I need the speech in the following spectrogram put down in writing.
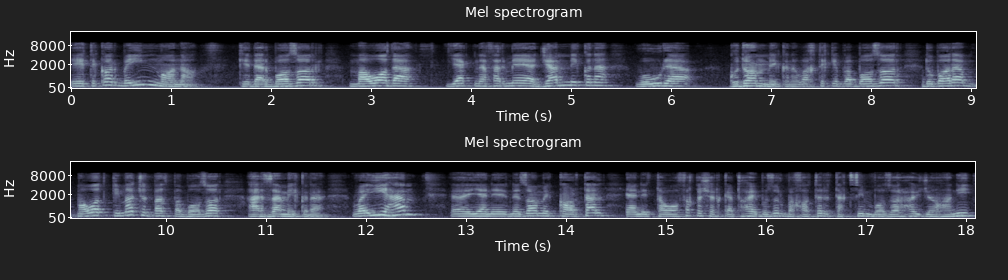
احتکار به این معنا که در بازار مواد یک نفر میایه جمع می‌کنه و او را گدام می‌کنه. وقتی که به بازار دوباره مواد قیمت شد بس به بازار عرضه می‌کنه. و این هم یعنی نظام کارتل یعنی توافق شرکت های بزرگ به خاطر تقسیم بازارهای جهانی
